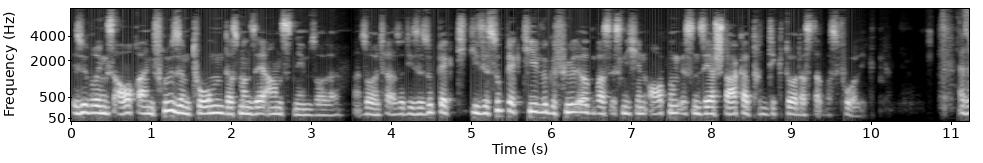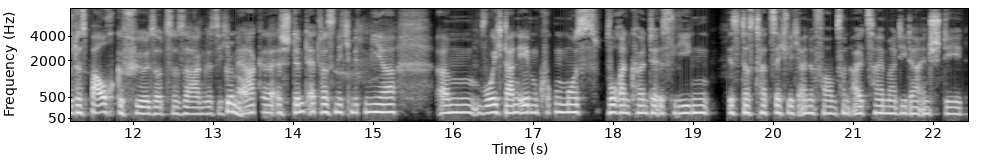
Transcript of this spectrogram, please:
ist übrigens auch ein Frühsymptom, das man sehr ernst nehmen solle, sollte. Also diese subjekt dieses subjektive Gefühl, irgendwas ist nicht in Ordnung, ist ein sehr starker Prädiktor, dass da was vorliegt. Also das Bauchgefühl sozusagen, dass ich genau. merke, es stimmt etwas nicht mit mir, ähm, wo ich dann eben gucken muss, woran könnte es liegen, ist das tatsächlich eine Form von Alzheimer, die da entsteht.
